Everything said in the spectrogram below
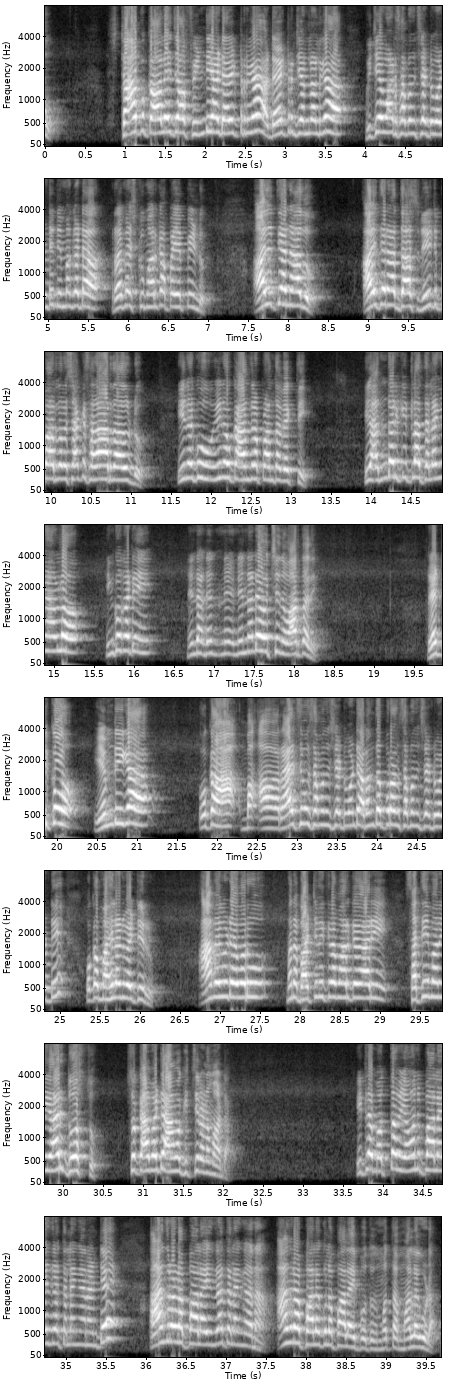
staff college of India డైరెక్టర్గా డైరెక్టర్ జనరల్గా విజయవాడ సంబంధించినటువంటి నిమ్మగడ్డ రమేష్ కుమార్కి అప్పచెప్పిండు ఆదిత్యనాథ్ ఆదిత్యనాథ్ దాస్ నీటిపారుదల శాఖ సలహాదారుడు. ఈయనకు ఈయన ఒక ఆంధ్ర ప్రాంత వ్యక్తి. ఇక అందరికి ఇట్లా తెలంగాణలో ఇంకొకటి నిన్న నిన్న- నిన్ననే వచ్చింది వార్త అది. రెడ్కో ఎండీగా ఒక ఆ- రాయలసీమకు సంబంధించినటువంటి అనంతపురం సంబంధించినటువంటి ఒక మహిళను పెట్టిర్రు. ఆమె కూడా ఎవరు? మన భట్టి విక్రమార్క గారి సతీమణి గారి దోస్తు. సో కాబట్టి ఆమెకు ఇచ్చారనమాట ఇట్లా మొత్తం ఎవరిని పాలైందిరా తెలంగాణ అంటే ఆంధ్రోల పాలైందిరా తెలంగాణ. ఆంధ్ర పాలకుల పాలైపోతుంది మొత్తం మళ్ళీ కూడా.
